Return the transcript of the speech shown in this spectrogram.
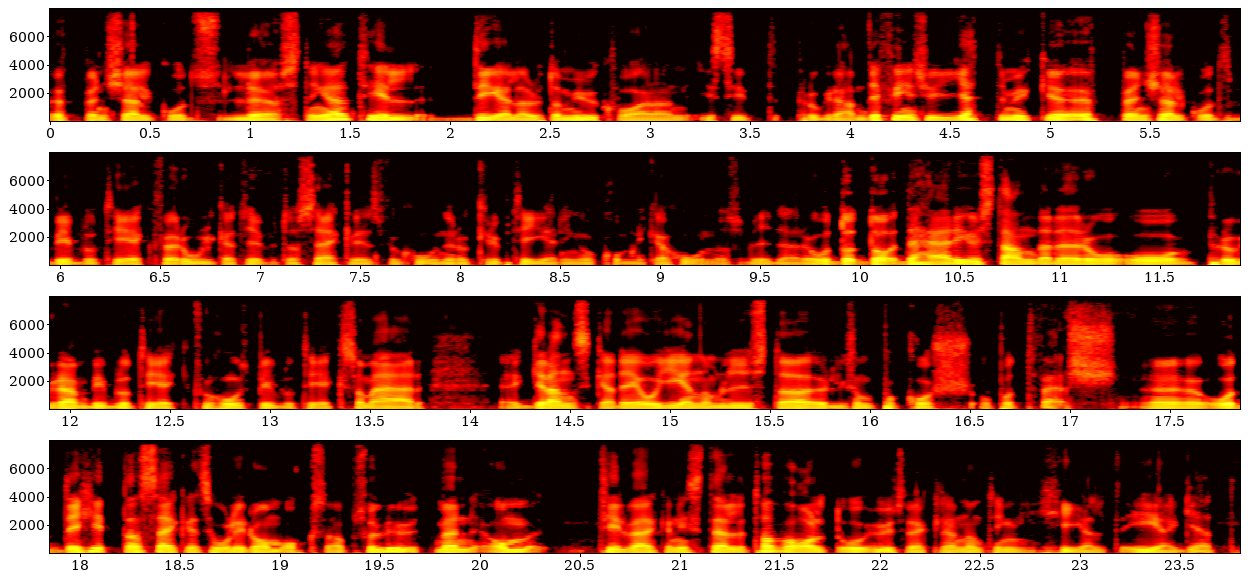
öppen källkodslösningar till delar utav mjukvaran i sitt program? Det finns ju jättemycket öppen källkodsbibliotek för olika typer av säkerhetsfunktioner och kryptering och kommunikation och så vidare. Och då, då, det här är ju standarder och, och, programbibliotek, funktionsbibliotek som är eh, granskade och genomlysta eh, liksom på kors och på tvärs. Eh, och det hittas säkerhetshål i dem också, absolut. Men om tillverkaren istället har valt att utveckla någonting helt eget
